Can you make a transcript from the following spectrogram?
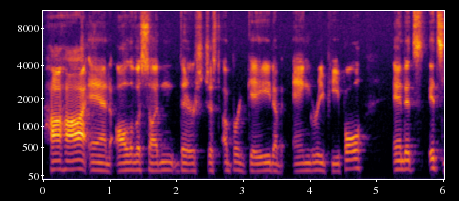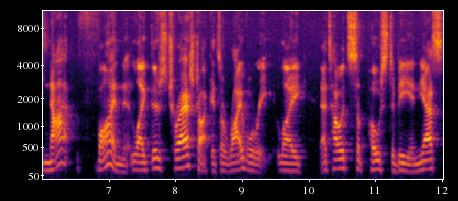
haha and all of a sudden there's just a brigade of angry people and it's it's not fun. Like there's trash talk. It's a rivalry. Like that's how it's supposed to be. And yes,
